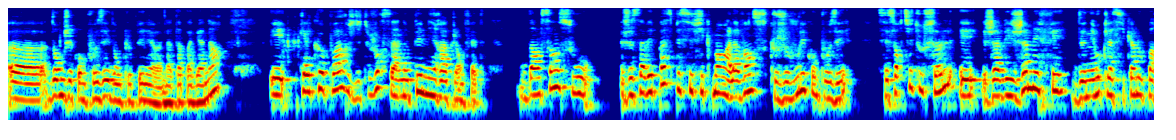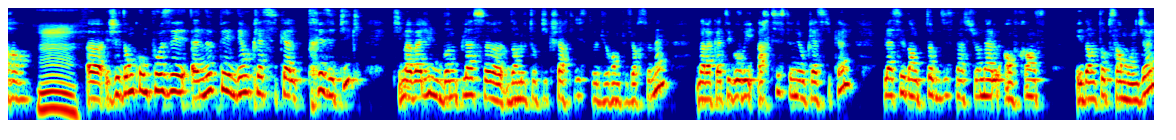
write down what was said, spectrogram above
donc j'ai composé donc l'EP euh, Nata Pagana. Et quelque part, je dis toujours, c'est un EP miracle en fait, dans le sens où je savais pas spécifiquement à l'avance ce que je voulais composer. C'est sorti tout seul et j'avais jamais fait de néoclassical auparavant. Hmm. Euh, j'ai donc composé un EP néoclassical très épique qui m'a valu une bonne place dans le topic chartlist durant plusieurs semaines, dans la catégorie artiste néoclassical, placé dans le top 10 national en France et dans le top 100 mondial,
